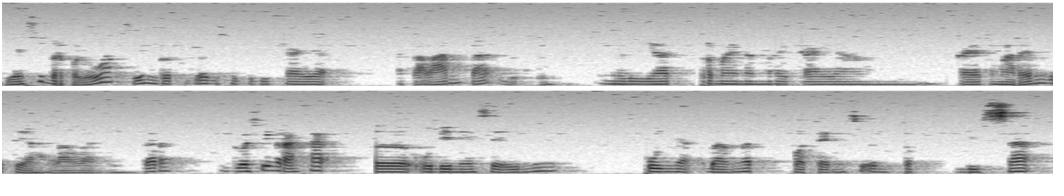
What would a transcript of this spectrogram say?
dia sih berpeluang sih menurut gue bisa jadi kayak Atalanta gitu. Melihat permainan mereka yang kayak kemarin gitu ya lawan Inter gue sih ngerasa uh, Udinese ini punya banget potensi untuk bisa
